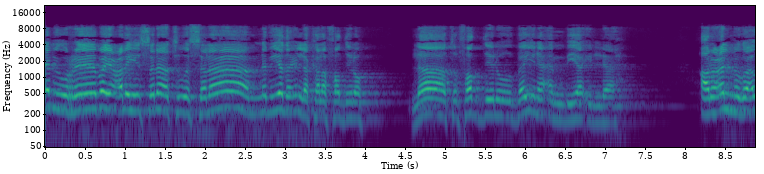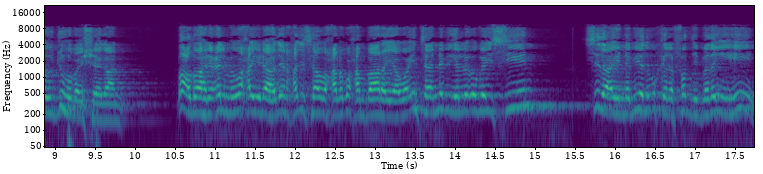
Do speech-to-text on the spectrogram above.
nebigu reebay calayhi salaatu wasalaam nebiyada in la kala fadilo laa tufadiluu bayna anbiyaa'i illaah ahlucilmigu awjuhu bay sheegaan. Bacdu ahlicilmi waxay yidhaahdeen xadiiskaa waxaa lagu xambaarayaa waa intaan nebiga la ogeysiin sida ay nebiyadu u kala fadli badan yihiin.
